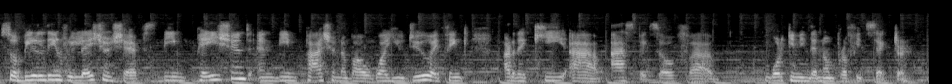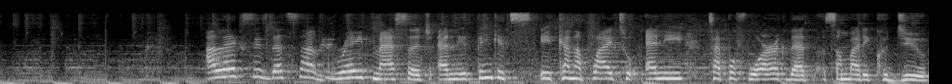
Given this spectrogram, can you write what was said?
So building relationships, being patient and being passionate about what you do, I think are the key uh, aspects of uh, working in the nonprofit sector. Alexis, that's a great message and I think it's it can apply to any type of work that somebody could do.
